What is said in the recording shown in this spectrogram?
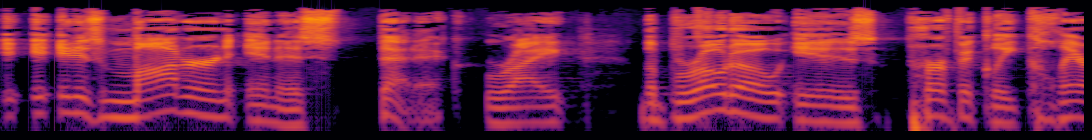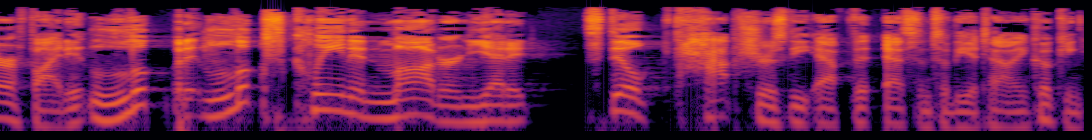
it, it is modern in aesthetic, right? The brodo is perfectly clarified. It look, but it looks clean and modern, yet it still captures the essence of the Italian cooking.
